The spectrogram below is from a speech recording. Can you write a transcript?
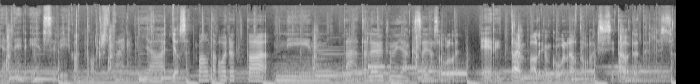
jälleen ensi viikon torstaina. Ja jos et malta odottaa, niin täältä löytyy jaksoja sulle erittäin paljon kuunneltavaksi sitä odotellessa.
